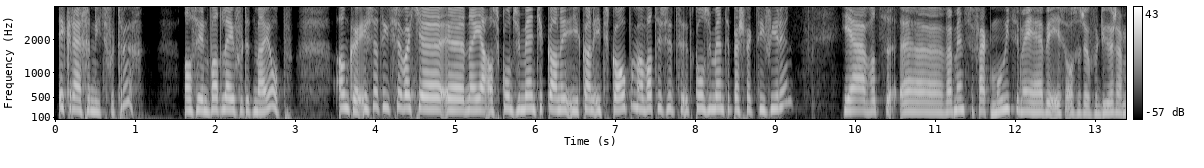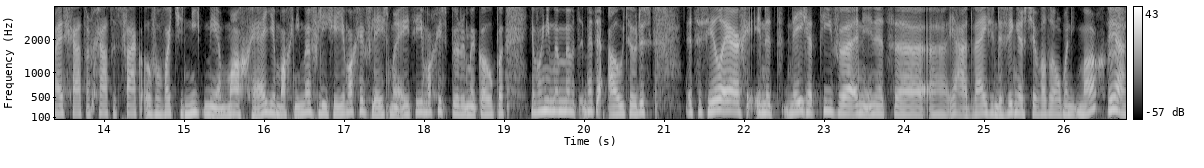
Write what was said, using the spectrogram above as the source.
ik krijg er niets voor terug. Als in, wat levert het mij op? Anke, is dat iets wat je, uh, nou ja, als consument, je kan, je kan iets kopen, maar wat is het, het consumentenperspectief hierin? Ja, wat, uh, waar mensen vaak moeite mee hebben is als het over duurzaamheid gaat, dan gaat het vaak over wat je niet meer mag. Hè? Je mag niet meer vliegen, je mag geen vlees meer eten, je mag geen spullen meer kopen, je mag niet meer met, met de auto. Dus het is heel erg in het negatieve en in het, uh, uh, ja, het wijzende vingertje wat er allemaal niet mag. Ja.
